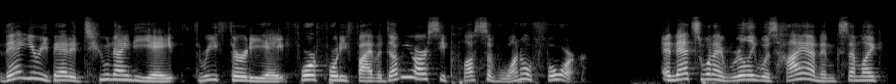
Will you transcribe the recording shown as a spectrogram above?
that year he batted 298, 338, 445, a WRC plus of 104. And that's when I really was high on him because I'm like,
